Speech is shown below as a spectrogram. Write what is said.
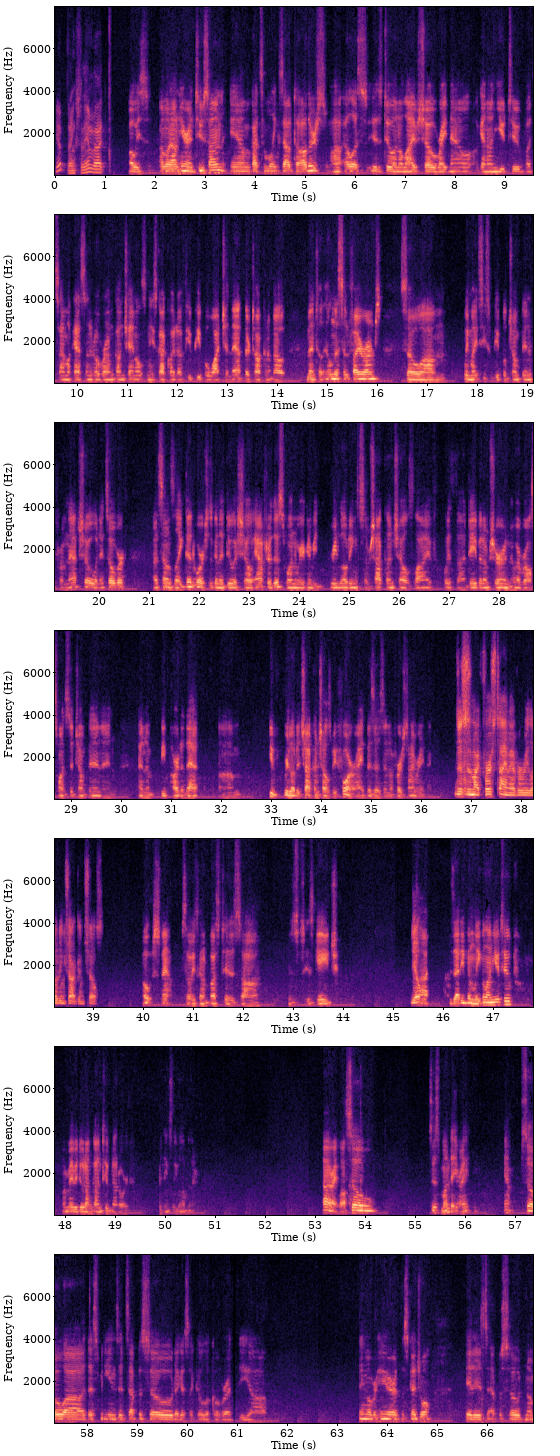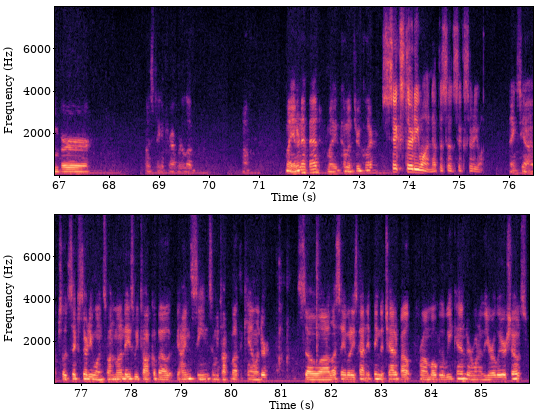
Yep. Thanks for the invite. Always, I'm down here in Tucson, and we've got some links out to others. Uh, Ellis is doing a live show right now, again on YouTube, but simulcasting it over on gun channels, and he's got quite a few people watching that. They're talking about mental illness and firearms. So um, we might see some people jump in from that show when it's over. It sounds like Dead Horse is going to do a show after this one where you're going to be reloading some shotgun shells live with uh, David, I'm sure, and whoever else wants to jump in and and be part of that. Um, you've reloaded shotgun shells before, right? This isn't the first time or anything. This is my first time ever reloading shotgun shells. Oh snap! So he's going to bust his uh, his his gauge. Yep. Uh, is that even legal on YouTube? Or maybe do it on guntube.org. Everything's legal over there. All right. Well, so it's this Monday, right? Yeah. So uh, this means it's episode. I guess I go look over at the uh, thing over here at the schedule. It is episode number. Oh, it's taking forever to load. Oh, my internet bad? Am I coming through clear? 631, episode 631. Thanks. Yeah, episode 631. So on Mondays, we talk about behind the scenes and we talk about the calendar. So uh, unless anybody's got anything to chat about from over the weekend or one of the earlier shows,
